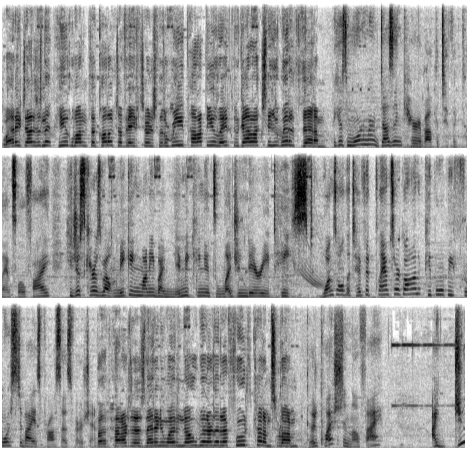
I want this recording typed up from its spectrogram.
what he doesn't, he wants the cultivators to repopulate the galaxy with them. Because Mortimer doesn't care about the Tiffid plant's lo-fi. He just cares about making money by mimicking its legendary taste. Once all the Tiffid plants are gone, people will be forced to buy his processed version. But how does that anyone know where the food comes from? Good question, Lo-Fi. I do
